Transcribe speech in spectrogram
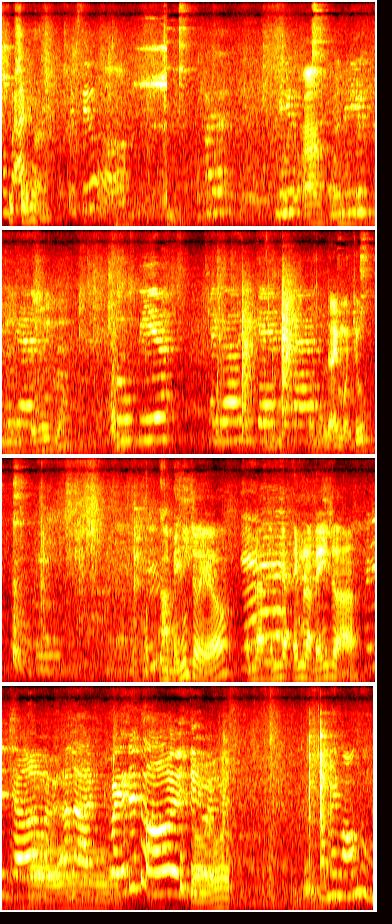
Không chút phải. xíu mà Chút xíu rồi. Menu. à, Menu. Ok. Cô bia. Hay là kem hay là đây một chút ok. à manager예요? em là em là em là manager hả? Bây giờ anh là quay ở đấy thôi. Trời ơi Không thấy món không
